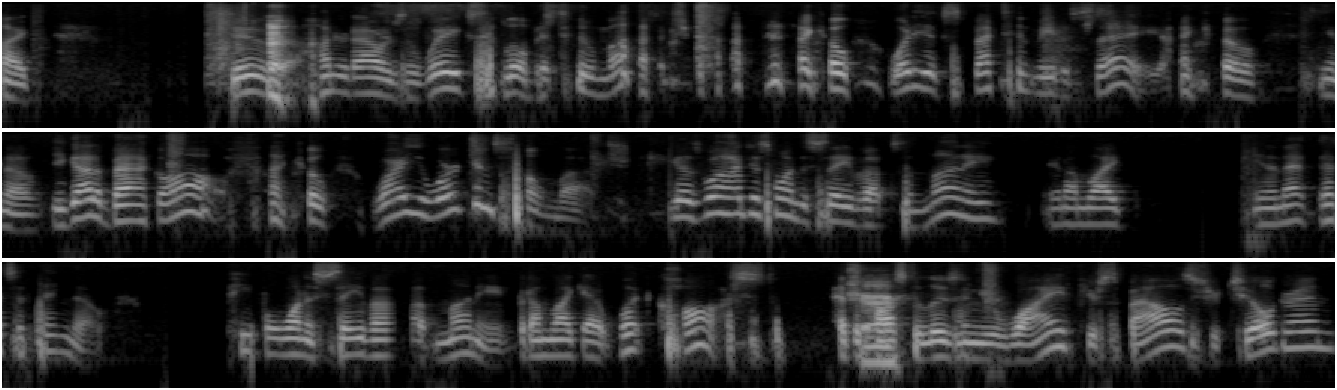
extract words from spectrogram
like, dude, 100 hours a week's a little bit too much. I go, what are you expecting me to say? I go, you know, you got to back off. I go, why are you working so much? He goes, well, I just wanted to save up some money. And I'm like, you know, that that's the thing though. People want to save up money, but I'm like, at what cost? At the sure. cost of losing your wife, your spouse, your children,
